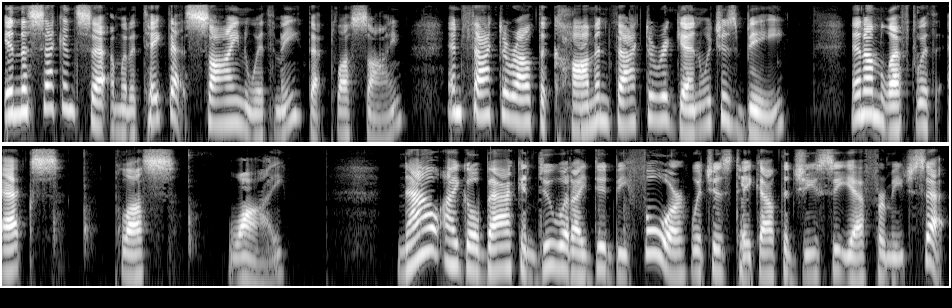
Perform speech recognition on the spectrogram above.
In the second set, I'm going to take that sign with me, that plus sign, and factor out the common factor again, which is b, and I'm left with x plus y. Now I go back and do what I did before, which is take out the GCF from each set.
